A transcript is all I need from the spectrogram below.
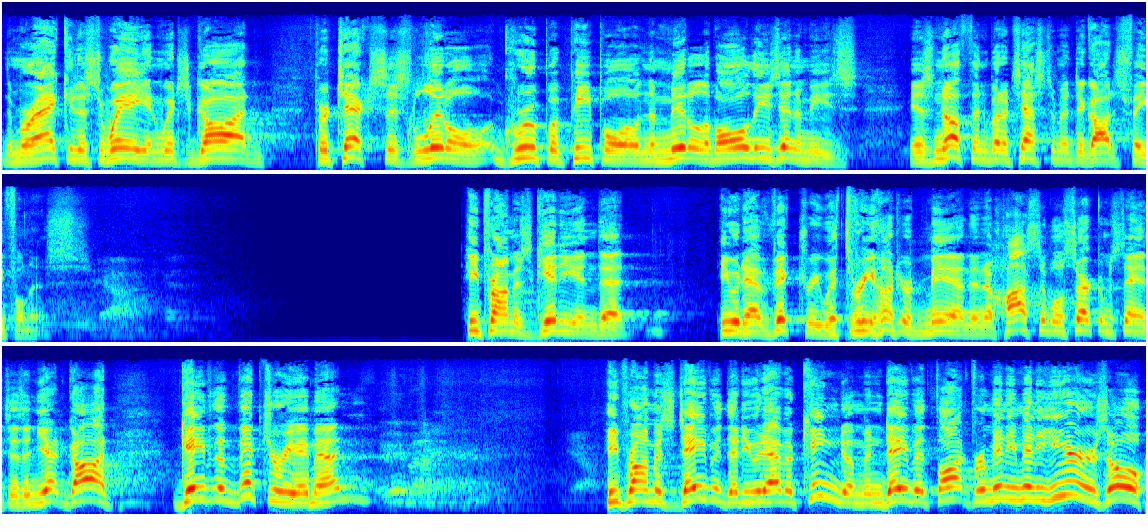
The miraculous way in which God protects this little group of people in the middle of all these enemies is nothing but a testament to God's faithfulness. He promised Gideon that he would have victory with 300 men in impossible circumstances, and yet God gave them victory, amen. He promised David that he would have a kingdom, and David thought for many, many years, oh,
